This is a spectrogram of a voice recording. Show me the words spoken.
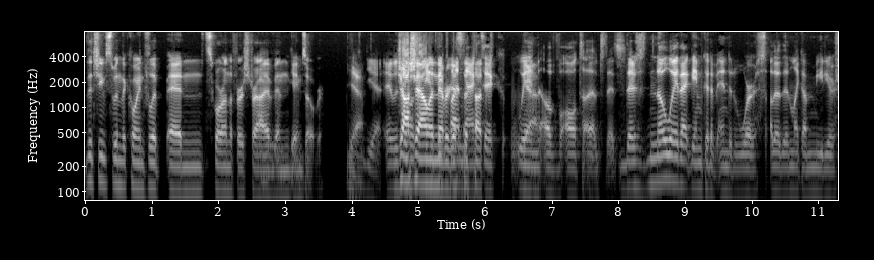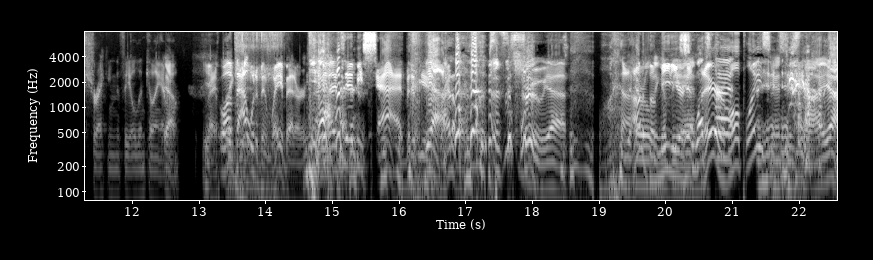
the chiefs win the coin flip and score on the first drive and game's over Yeah. Yeah, it was Josh Allen never gets the touch. anticlimactic win of all time. There's no way that game could have ended worse, other than like a meteor striking the field and killing everyone. Right. Well, that would have been way better. Yeah. it'd, it'd be sad, but it'd be yeah incredible. this is true yeah How did the of the meteor hit What's there that? of all places? And uh, yeah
